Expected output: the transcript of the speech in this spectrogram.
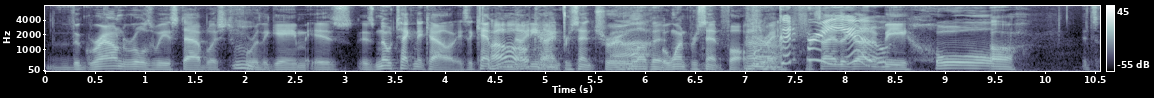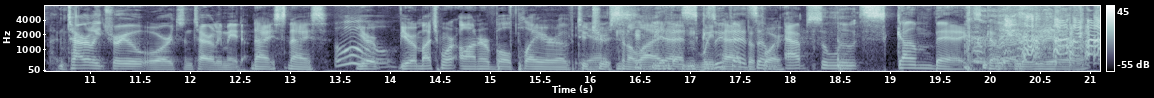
the ground rules we established for hmm. the game is is no technicalities. It can't be Oh, okay. ninety nine percent true, love it. but one percent false. All right? Good for it's either got to be whole. Oh. It's entirely true or it's entirely made up. Nice, nice. Ooh. You're you're a much more honorable player of two Yes. truths and a lie Yes, than 'cause we've, we've had, had before. some absolute scumbags come through here.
